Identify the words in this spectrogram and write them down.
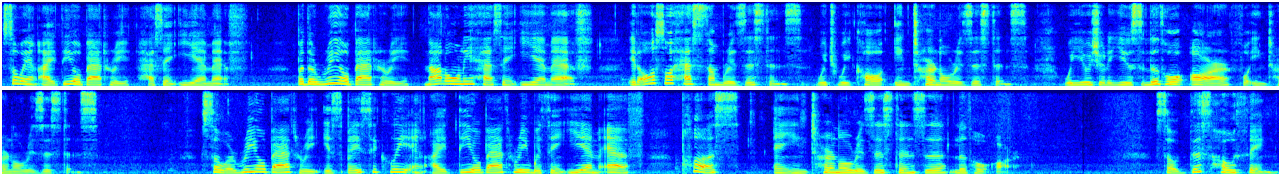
So an ideal battery has an EMF, but a real battery not only has an EMF, it also has some resistance, which we call internal resistance. We usually use little r for internal resistance. So a real battery is basically an ideal battery with an EMF plus an internal resistance little r. So this whole thing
